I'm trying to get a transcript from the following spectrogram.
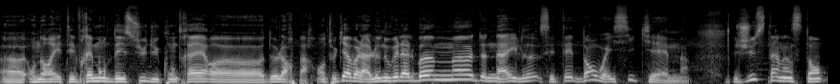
on aurait été vraiment déçus du contraire de leur part. En tout cas, voilà, le nouvel album de Nile, c'était dans YCKM. Juste à l'instant.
